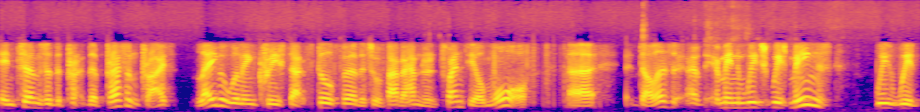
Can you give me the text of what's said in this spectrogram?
in terms of the, pr- the present price. Labor will increase that still further to about 120 or more uh, dollars. I mean, which which means we, we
